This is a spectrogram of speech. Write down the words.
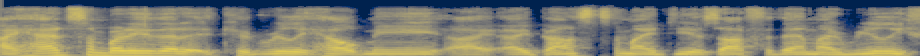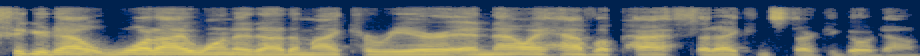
I had somebody that could really help me. I, I, bounced some ideas off of them. I really figured out what I wanted out of my career, and now I have a path that I can start to go down.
